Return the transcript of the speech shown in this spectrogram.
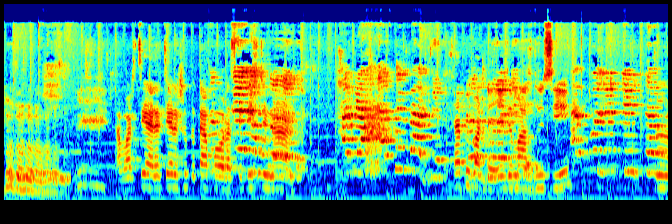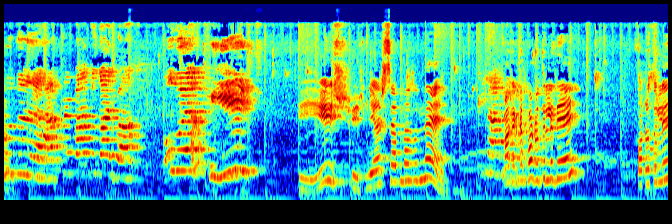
হুম। আমার চেয়ারে চেয়ারে শুধু কাপড় আজকে বৃষ্টি না। হ্যাপি বার্থডে এই যে মাছ ধুইছি। ফিস ফিস নিয়ে আসছে আপনার জন্য? আমাকে একটা ফটো তুলে দেই। ফটো তুলে।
